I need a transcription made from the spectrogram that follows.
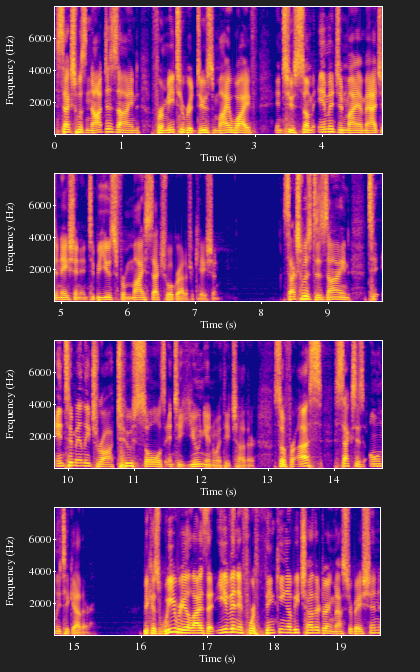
Sex was not designed for me to reduce my wife into some image in my imagination and to be used for my sexual gratification. Sex was designed to intimately draw two souls into union with each other. So for us, sex is only together because we realize that even if we're thinking of each other during masturbation,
